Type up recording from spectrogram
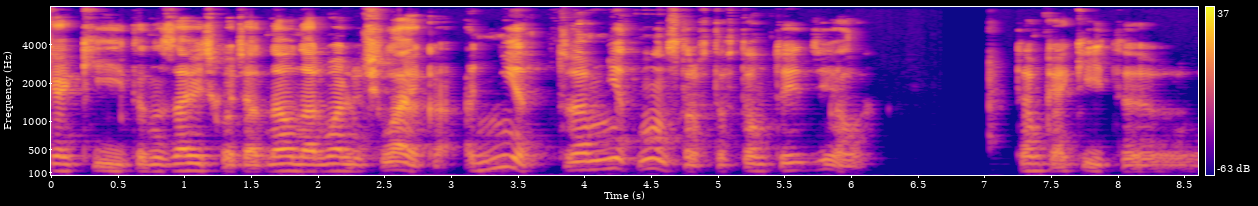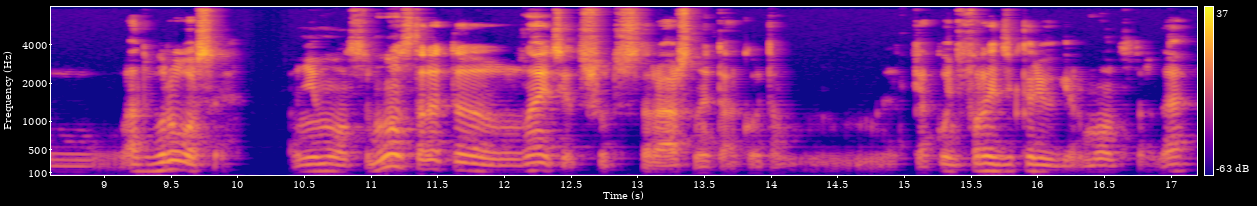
какие-то, назовите хоть одного нормального человека. Нет, там нет монстров-то в том-то и дело. Там какие-то э, отбросы, а не монстры. Монстр это, знаете, это что-то страшное такое, там какой-нибудь Фредди Крюгер, монстр, да?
